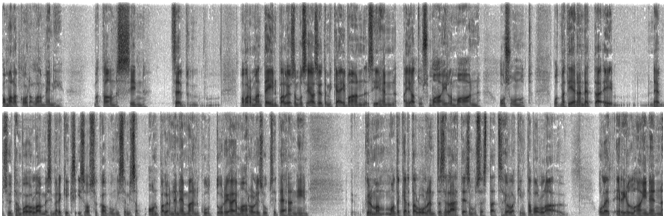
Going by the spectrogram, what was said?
omalla kohdallaan meni. Mä tanssin, se, mä varmaan tein paljon semmoisia asioita, mikä ei vaan siihen ajatusmaailmaan osunut, mutta mä tiedän, että ei, ne syythän voi olla esimerkiksi isossa kaupungissa, missä on paljon enemmän kulttuuria ja mahdollisuuksia tehdä, niin kyllä mä monta kertaa luulen, että se lähtee semmoisesta, että sä jollakin tavalla olet erilainen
